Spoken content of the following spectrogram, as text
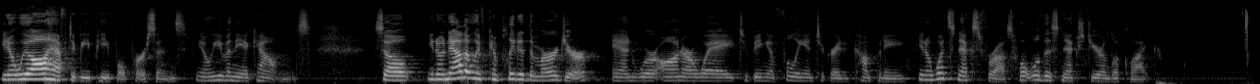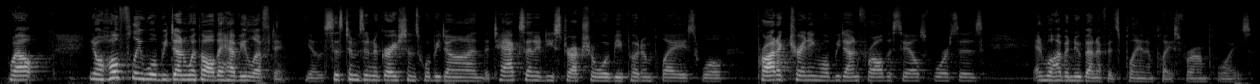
You know, we all have to be people persons, you know, even the accountants. So, you know, now that we've completed the merger and we're on our way to being a fully integrated company, you know, what's next for us? What will this next year look like? Well, you know, hopefully we'll be done with all the heavy lifting. You know, the systems integrations will be done, the tax entity structure will be put in place, will product training will be done for all the sales forces, and we'll have a new benefits plan in place for our employees.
